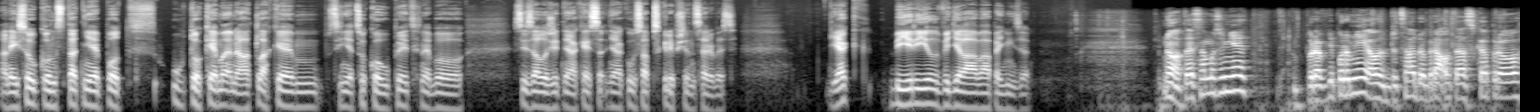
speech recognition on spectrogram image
a nejsou konstantně pod útokem a nátlakem si něco koupit nebo si založit nějaké, nějakou subscription service. Jak BeReal vydělává peníze? No, to je samozřejmě pravděpodobně docela dobrá otázka pro,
